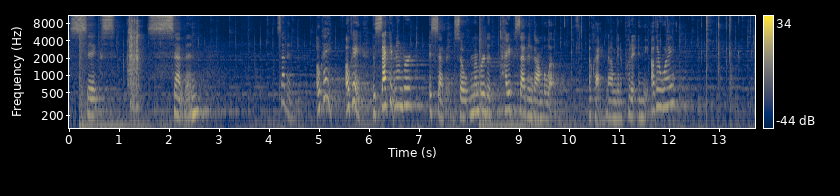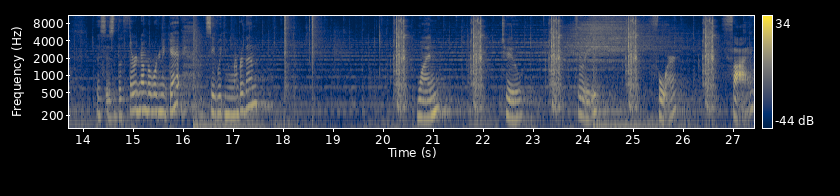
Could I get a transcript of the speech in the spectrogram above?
six, seven, seven. Okay, okay, the second number is seven. So remember to type seven down below. Okay, now I'm gonna put it in the other way. This is the third number we're gonna get. Let's see if we can remember them. One, two, three, four, five,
